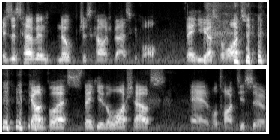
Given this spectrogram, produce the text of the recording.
Is this heaven? Nope, just college basketball. Thank you guys for watching. God bless. Thank you to the Wash House, and we'll talk to you soon.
